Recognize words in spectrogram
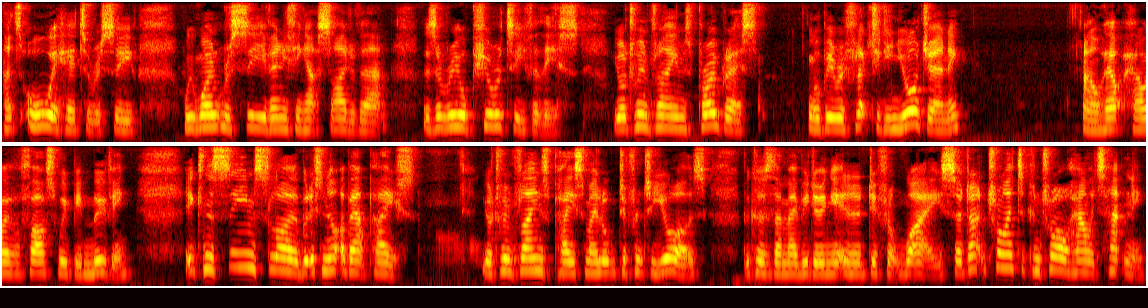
That's all we're here to receive. We won't receive anything outside of that. There's a real purity for this. Your twin flames progress will be reflected in your journey. Oh, however fast we've been moving. It can seem slow, but it's not about pace. Your twin flames pace may look different to yours because they may be doing it in a different way, so don't try to control how it's happening.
